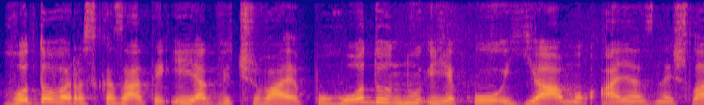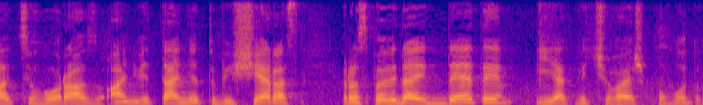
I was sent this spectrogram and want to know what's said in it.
готова розказати і як відчуває погоду, ну і яку яму Аня знайшла цього разу. Ань, вітання тобі ще раз. Розповідай, де ти і як відчуваєш погоду.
